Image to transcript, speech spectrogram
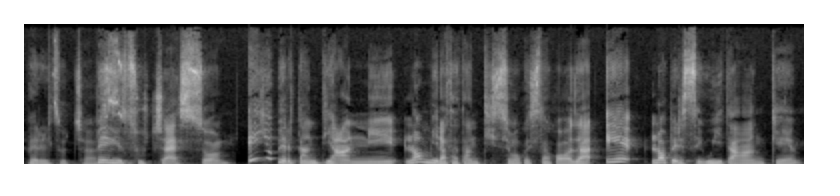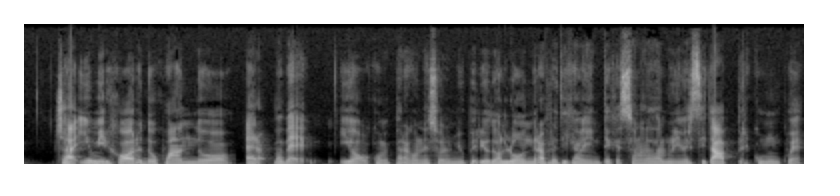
Per il successo. per il successo. E io per tanti anni l'ho ammirata tantissimo questa cosa e l'ho perseguita anche. Cioè, io mi ricordo quando era, vabbè, io come paragone solo il mio periodo a Londra praticamente, che sono andata all'università per comunque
